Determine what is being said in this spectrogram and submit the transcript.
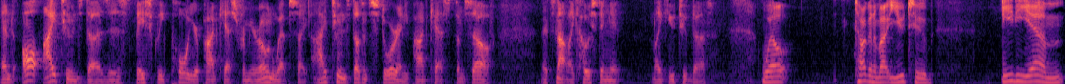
And all iTunes does is basically pull your podcast from your own website. iTunes doesn't store any podcasts themselves. It's not like hosting it like YouTube does. Well, talking about YouTube, EDM,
